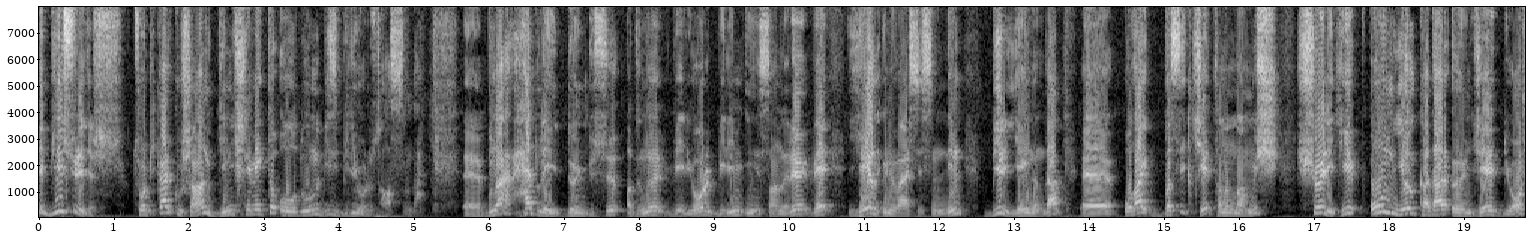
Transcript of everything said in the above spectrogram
Ve bir süredir tropikal kuşağın genişlemekte olduğunu biz biliyoruz aslında. Ee, buna Hadley döngüsü adını veriyor bilim insanları ve Yale Üniversitesi'nin bir yayınında e, olay basitçe tanımlanmış. Şöyle ki 10 yıl kadar önce diyor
